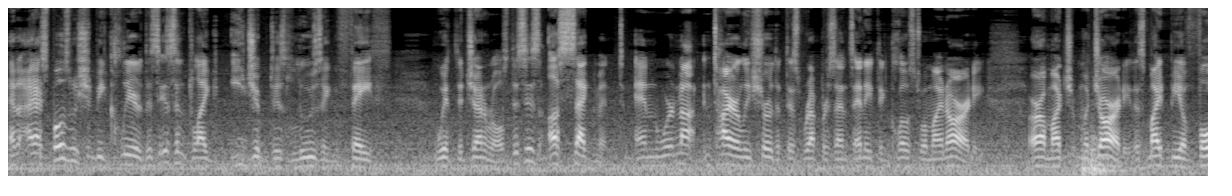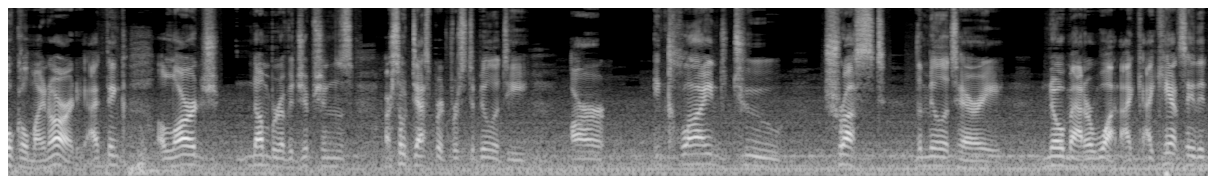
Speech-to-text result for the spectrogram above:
And I suppose we should be clear: this isn't like Egypt is losing faith with the generals. This is a segment, and we're not entirely sure that this represents anything close to a minority or a much majority. This might be a vocal minority. I think a large number of Egyptians are so desperate for stability are inclined to trust the military no matter what. I, I can't say that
